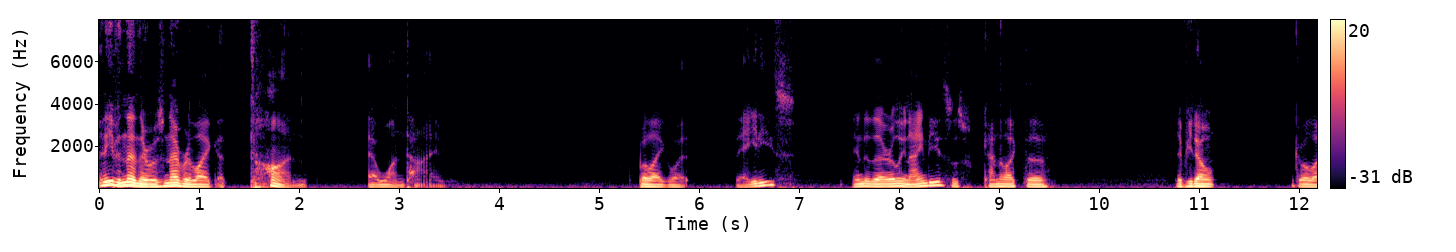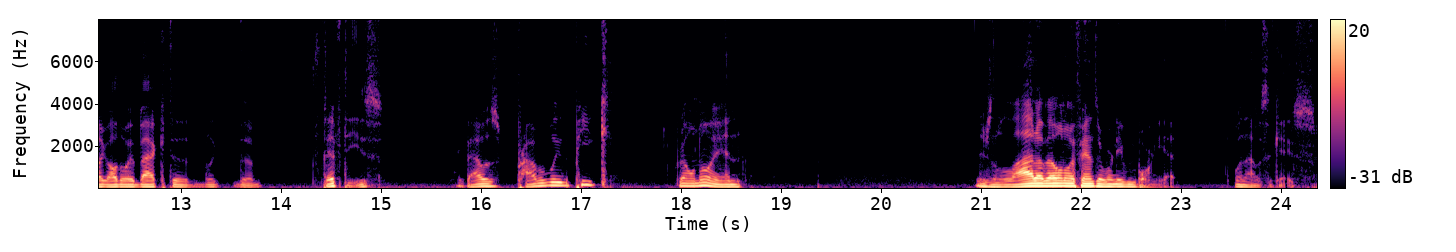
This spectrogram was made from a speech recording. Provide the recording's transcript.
And even then, there was never like a ton at one time. But like what, the eighties into the early nineties was kind of like the. If you don't go like all the way back to like the fifties, like that was probably the peak for Illinois, and there's a lot of Illinois fans that weren't even born yet, when that was the case.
